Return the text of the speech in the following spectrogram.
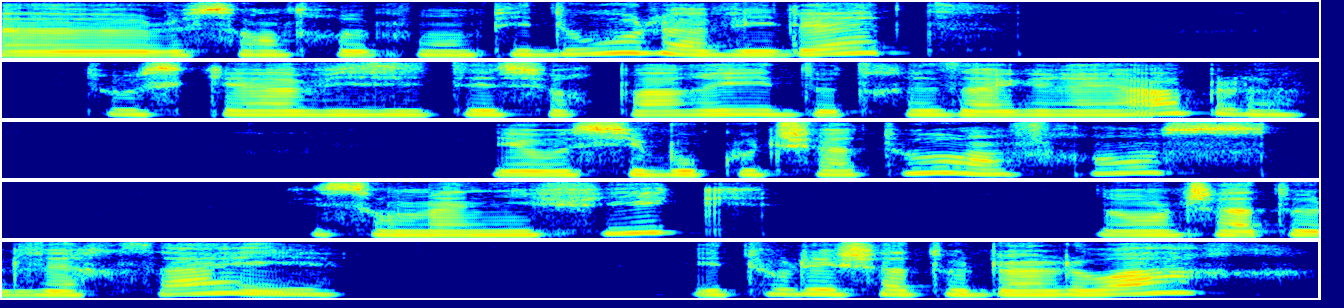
euh, le centre Pompidou, la Villette, tout ce qu'il y a à visiter sur Paris de très agréable. Il y a aussi beaucoup de châteaux en France qui sont magnifiques, dont le château de Versailles et tous les châteaux de la Loire.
